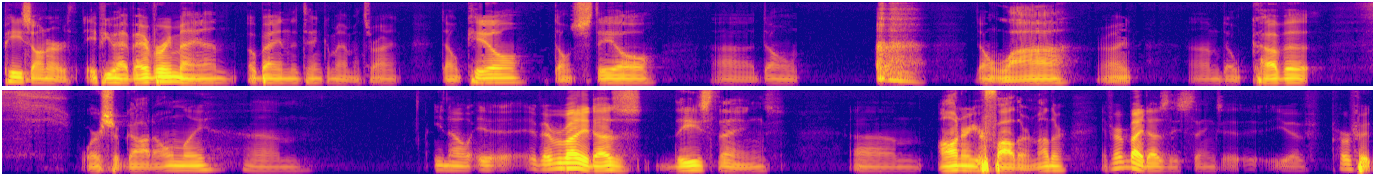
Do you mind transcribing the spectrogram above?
Peace on earth. If you have every man obeying the Ten Commandments, right? Don't kill, don't steal, uh, don't don't lie, right? Um, don't covet, worship God only. Um, you know, if, if everybody does these things, um, honor your father and mother. If everybody does these things, it, you have perfect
